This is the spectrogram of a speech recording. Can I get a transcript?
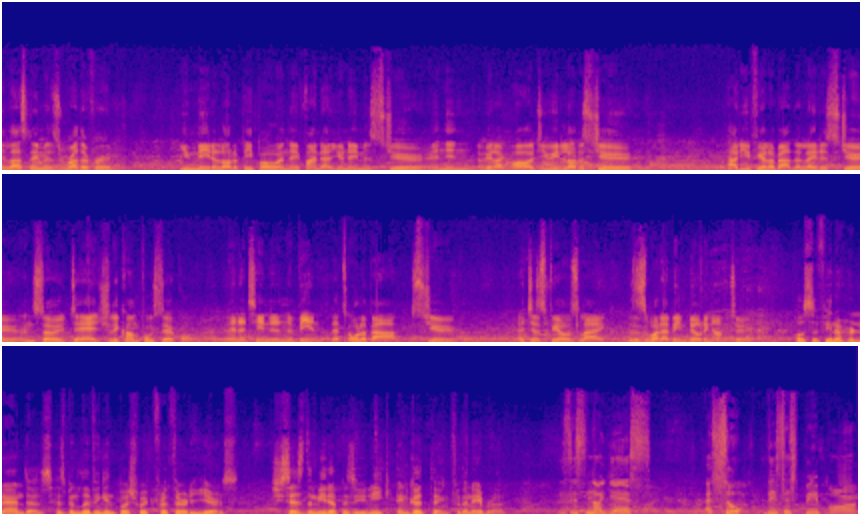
Your last name is Rutherford. You meet a lot of people and they find out your name is Stu, and then they'll be like, Oh, do you eat a lot of stew? How do you feel about the latest stew? And so to actually come full circle and attend an event that's all about stew, it just feels like this is what I've been building up to. Josefina Hernandez has been living in Bushwick for 30 years. She says the meetup is a unique and good thing for the neighborhood. This is not just a soup. This is people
